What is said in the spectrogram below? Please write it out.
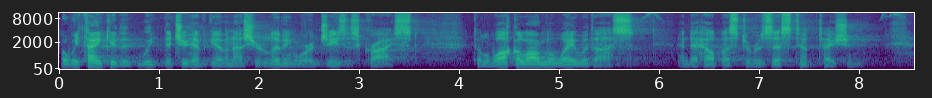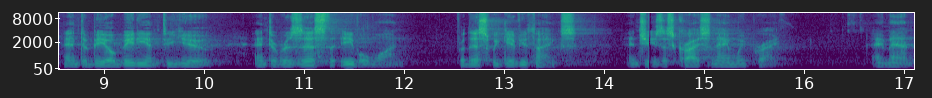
But we thank you that, we, that you have given us your living word, Jesus Christ, to walk along the way with us and to help us to resist temptation and to be obedient to you and to resist the evil one. For this we give you thanks. In Jesus Christ's name we pray. Amen.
